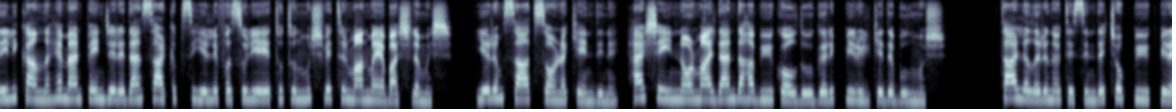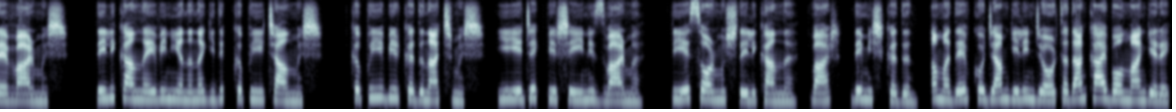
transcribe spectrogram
Delikanlı hemen pencereden sarkıp sihirli fasulyeye tutunmuş ve tırmanmaya başlamış. Yarım saat sonra kendini, her şeyin normalden daha büyük olduğu garip bir ülkede bulmuş. Tarlaların ötesinde çok büyük bir ev varmış. Delikanlı evin yanına gidip kapıyı çalmış. Kapıyı bir kadın açmış. Yiyecek bir şeyiniz var mı? diye sormuş delikanlı. Var, demiş kadın. Ama dev kocam gelince ortadan kaybolman gerek.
